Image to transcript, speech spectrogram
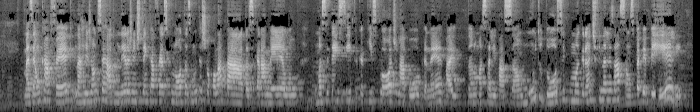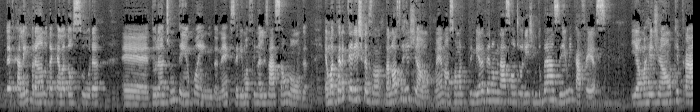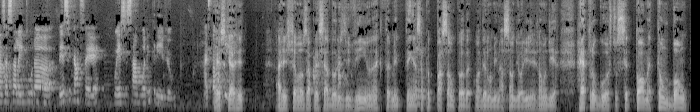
Mas é um café que na região do Cerrado Mineiro a gente tem cafés com notas muito achocolatadas, caramelo, uma acidez cítrica que explode na boca, né? Vai dando uma salivação muito doce com uma grande finalização. Você vai beber ele, vai ficar lembrando daquela doçura é, durante um tempo ainda, né? Que seria uma finalização longa. É uma característica da nossa região, né? Nós somos a primeira denominação de origem do Brasil em cafés e é uma região que traz essa leitura desse café com esse sabor incrível. Mas é isso que a gente a gente chama os apreciadores de vinho, né, que também tem Sim. essa preocupação toda com a denominação de origem, chamam de retrogosto. Você toma, é tão bom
